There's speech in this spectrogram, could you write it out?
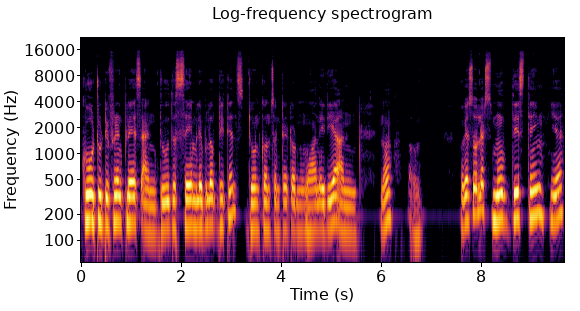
go to different place and do the same level of details. Don't concentrate on one area and no? Um, okay so let's move this thing here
